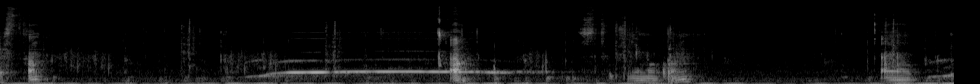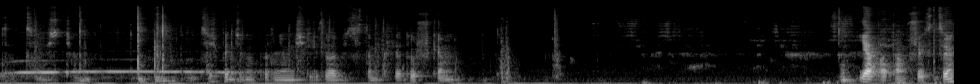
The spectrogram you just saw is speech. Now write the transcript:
Gospodarstwo. O. Stąd nie mogłem. Ale to coś tam... Coś będziemy pewnie musieli zrobić z tym kwiatuszkiem. Japa tam wszyscy.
